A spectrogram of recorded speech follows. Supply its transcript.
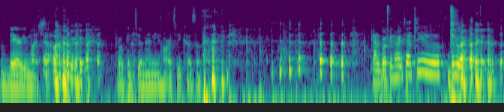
Very much so. Broken too many hearts because of that. Got a broken heart tattoo to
